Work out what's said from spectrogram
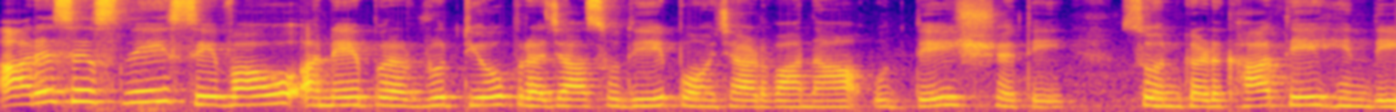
આરએસએસની સેવાઓ અને પ્રવૃત્તિઓ પ્રજા સુધી પહોંચાડવાના ઉદ્દેશ્યથી સોનગઢ ખાતે હિન્દી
